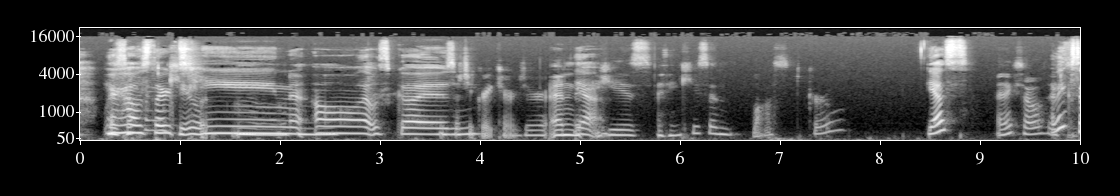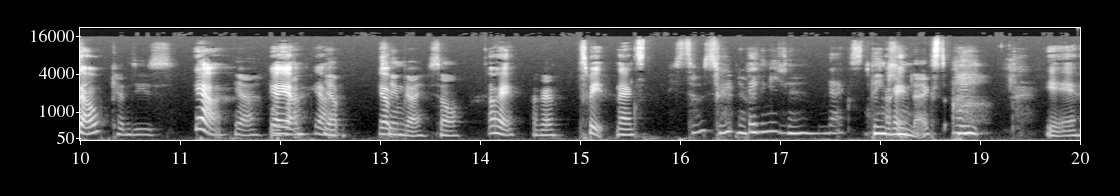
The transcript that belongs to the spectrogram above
Warehouse so fucking cute. 13. Mm-hmm. Oh, that was good. he's such a great character. And Yeah. he's I think he's in Lost Girl. yes, I think so. I think so. Kenzi's Yeah. yeah. Yeah, yeah, yeah. Yep. Yep. Same guy. So Okay. okay. Sweet. Next. He's so sweet and everything he's in. Next. Thank okay. you. Next. Yeah.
